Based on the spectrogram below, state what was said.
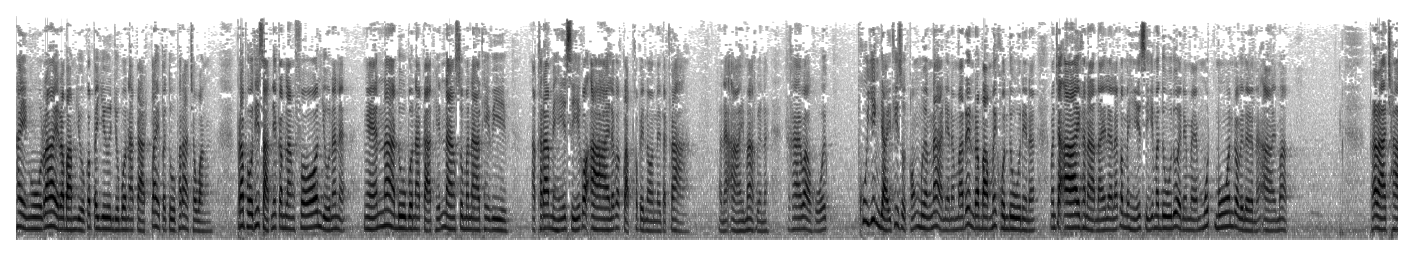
ให้งูร่ายระบำอยู่ก็ไปยืนอยู่บนอากาศใกล้ประตูพระราชวัง พระโพธิสัตว์เนี่ยกำลังฟ้อนอยู่นั่นแหละแงนหน้าดูบนอากาศเห็นนางสุมนาเทวีอัครมเหสีก็อายแล้วก็กลับเข้าไปนอนในตะกร้าอันนี้อายมากเลยนะคล้ายๆว่าโหย ผู้ยิ่งใหญ่ที่สุดของเมืองหน้าเนี่ยนะมาเล่นระบำให้คนดูเนี่ยนะมันจะอายขนาดไหนเลยแล้วก็มเหสีมาดูด้วยเนี่ยแหมมุดม้วนก็ไปเลยนะอายมาก พระราชา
